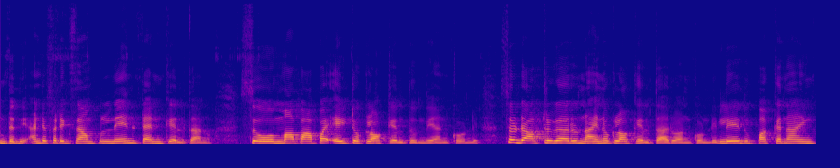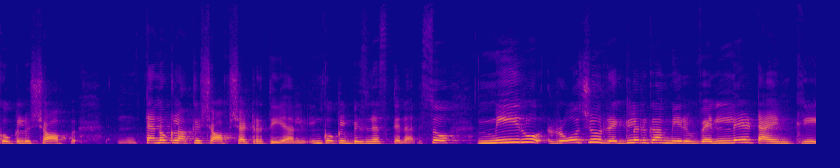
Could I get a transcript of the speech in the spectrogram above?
ఉంటుంది. అంటే ఫర్ ఎగ్జాంపుల్ నేను టెన్కి వెళ్తాను. సో మా పాప ఎయిట్ ఓ క్లాక్ వెళ్తుంది అనుకోండి. సో డాక్టర్ గారు నైన్ ఓ క్లాక్ వెళ్తారు అనుకోండి. లేదు పక్కన ఇంకొకరు షాప్ టెన్ ఓ క్లాక్కి షాప్ షట్టర్ తీయాలి. ఇంకొకరు బిజినెస్కి వెళ్ళాలి. సో మీరు రోజు రెగ్యులర్గా మీరు వెళ్ళే టైంకి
